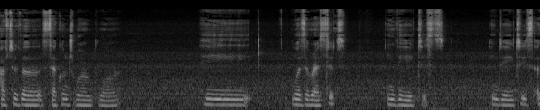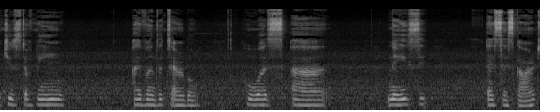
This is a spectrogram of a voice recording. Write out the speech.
after the Second World War. He was arrested in the 80s. In the 80s, accused of being Ivan the Terrible, who was a Nazi SS guard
